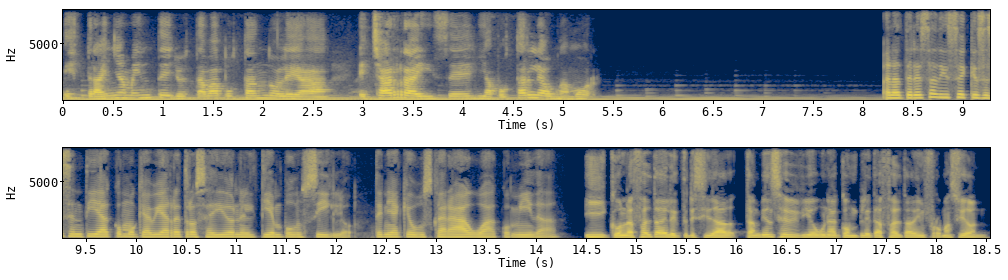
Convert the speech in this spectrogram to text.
extrañamente yo estaba apostándole a echar raíces y apostarle a un amor. Ana Teresa dice que se sentía como que había retrocedido en el tiempo un siglo. Tenía que buscar agua, comida. Y con la falta de electricidad también se vivió una completa falta de información.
